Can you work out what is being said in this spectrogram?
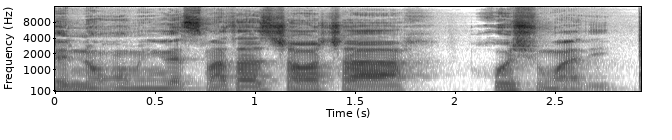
به نهمین قسمت از چهارچرخ خوش اومدید.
